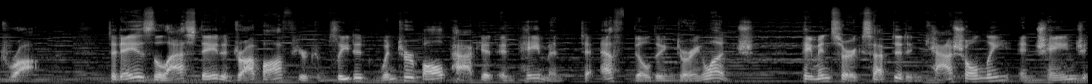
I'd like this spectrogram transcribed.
Drop. Today is the last day to drop off your completed Winter Ball packet and payment to F Building during lunch. Payments are accepted in cash only, and change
